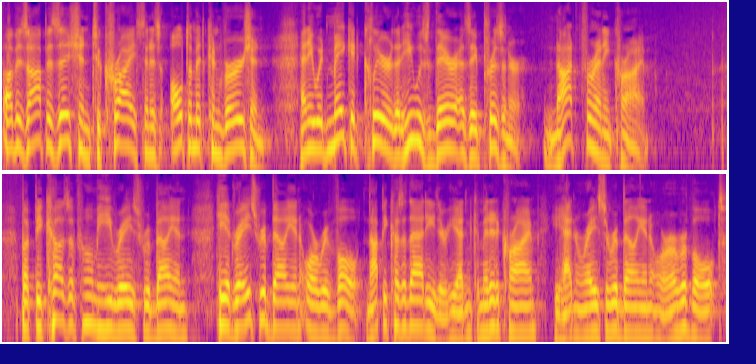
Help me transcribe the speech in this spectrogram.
of his opposition to Christ and his ultimate conversion. And he would make it clear that he was there as a prisoner, not for any crime, but because of whom he raised rebellion. He had raised rebellion or revolt, not because of that either. He hadn't committed a crime, he hadn't raised a rebellion or a revolt,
